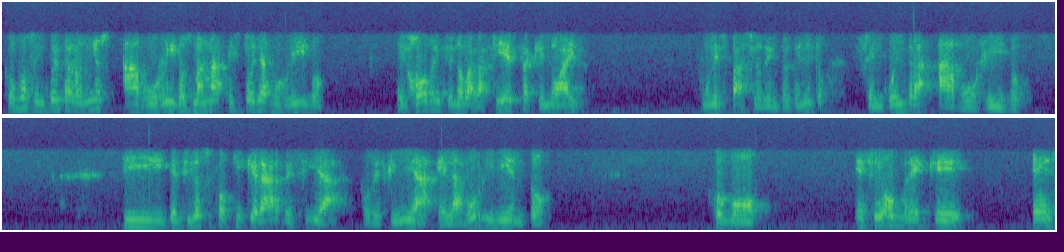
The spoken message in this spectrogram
¿cómo se encuentran los niños aburridos? Mamá, estoy aburrido. El joven que no va a la fiesta, que no hay un espacio de entretenimiento, se encuentra aburrido. Y el filósofo Kierkegaard decía o definía el aburrimiento como ese hombre que es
